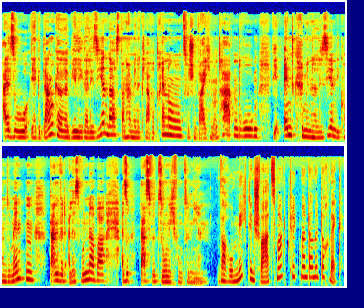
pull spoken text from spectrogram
Also der Gedanke, wir legalisieren das, dann haben wir eine klare Trennung zwischen weichen und harten Drogen, wir entkriminalisieren die Konsumenten, dann wird alles wunderbar. Also das wird so nicht funktionieren. Warum nicht? Den Schwarzmarkt kriegt man damit doch weg.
